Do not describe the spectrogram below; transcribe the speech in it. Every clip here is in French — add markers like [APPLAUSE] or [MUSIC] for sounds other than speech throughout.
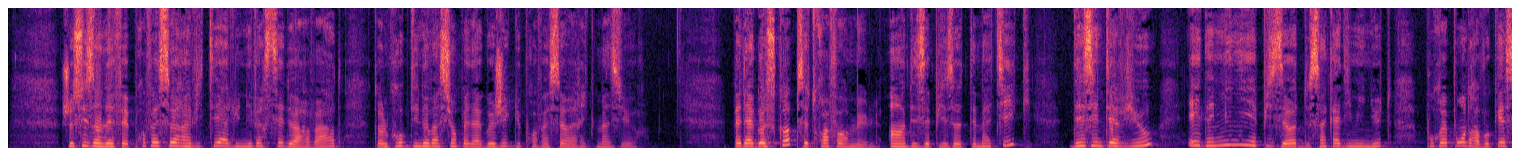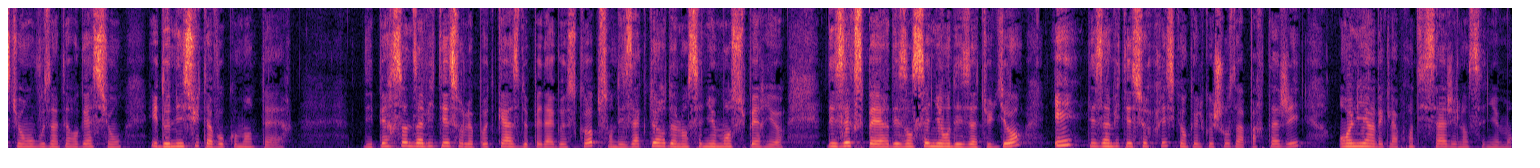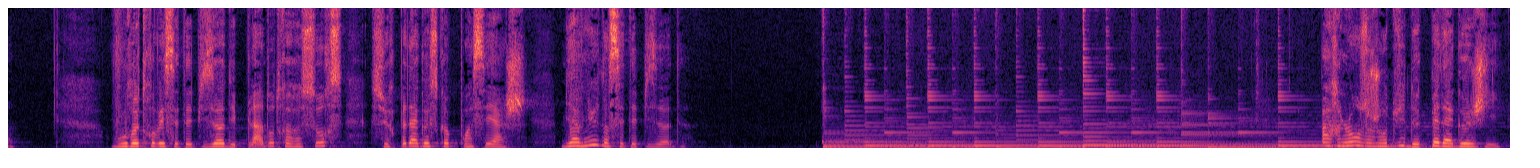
Je suis en effet professeur invité à l'Université de Harvard dans le groupe d'innovation pédagogique du professeur Eric Mazur. Pédagoscope, c'est trois formules. Un, des épisodes thématiques, des interviews et des mini-épisodes de 5 à 10 minutes pour répondre à vos questions, vos interrogations et donner suite à vos commentaires. Des personnes invitées sur le podcast de Pédagoscope sont des acteurs de l'enseignement supérieur, des experts, des enseignants, des étudiants et des invités surprises qui ont quelque chose à partager en lien avec l'apprentissage et l'enseignement. Vous retrouvez cet épisode et plein d'autres ressources sur pédagoscope.ch. Bienvenue dans cet épisode. Parlons aujourd'hui de pédagogie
